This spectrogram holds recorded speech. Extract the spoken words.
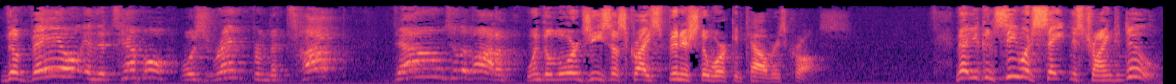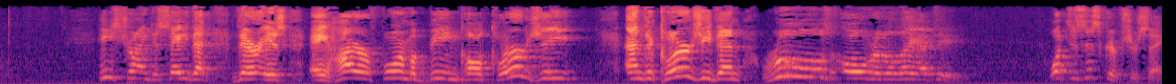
the veil in the temple was rent from the top down to the bottom when the Lord Jesus Christ finished the work at Calvary's cross. Now you can see what Satan is trying to do. He's trying to say that there is a higher form of being called clergy, and the clergy then rules over the laity. What does this scripture say?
